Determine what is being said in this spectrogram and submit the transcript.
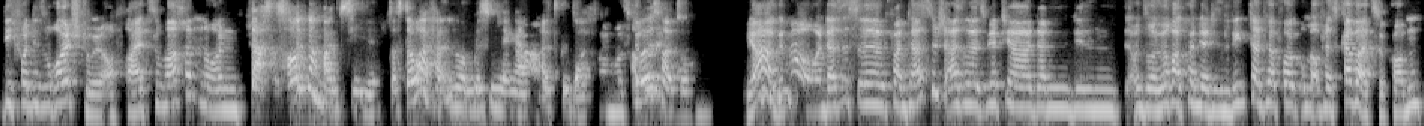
dich von diesem Rollstuhl auch frei zu machen. Und das ist heute noch mein Ziel. Das dauert halt nur ein bisschen länger als gedacht. Aber ist halt so. Ja, genau. Und das ist äh, fantastisch. Also es wird ja dann diesen, unsere Hörer können ja diesen Link dann verfolgen, um auf das Cover zu kommen.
